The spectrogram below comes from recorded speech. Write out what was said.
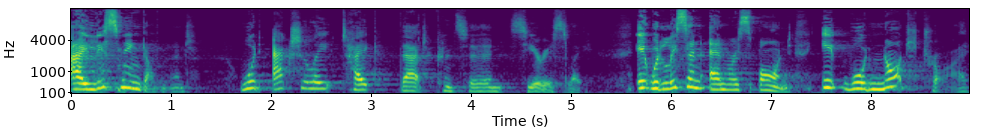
a listening government, would actually take that concern seriously. It would listen and respond. It would not try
